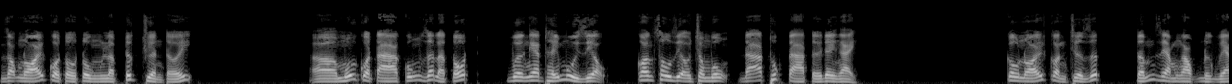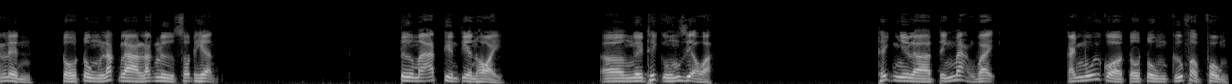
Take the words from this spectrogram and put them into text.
Giọng nói của tổ tùng lập tức truyền tới. Ờ, mũi của ta cũng rất là tốt, vừa nghe thấy mùi rượu, con sâu rượu trong bụng đã thúc ta tới đây ngay. Câu nói còn chưa dứt, tấm rèm ngọc được vén lên, tổ tùng lắc la lắc lư xuất hiện. Tư mã tiền tiền hỏi. Ờ, người thích uống rượu à? Thích như là tính mạng vậy. Cánh mũi của tổ tùng cứ phập phùng.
